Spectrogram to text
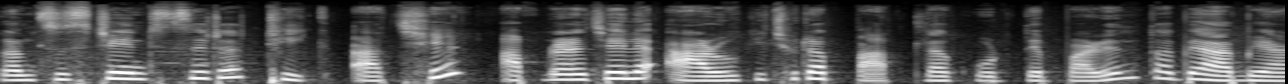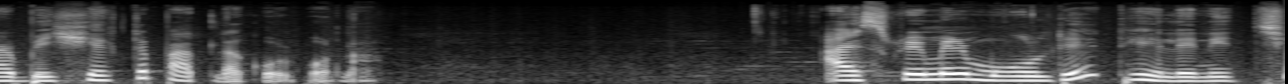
কনসিস্টেন্সিটা ঠিক আছে। আপনারা চাইলে আরও কিছুটা পাতলা করতে পারেন, তবে আমি আর বেশি একটা পাতলা করব না। আইসক্রিমের মোল্ডে ঢেলে নিচ্ছি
